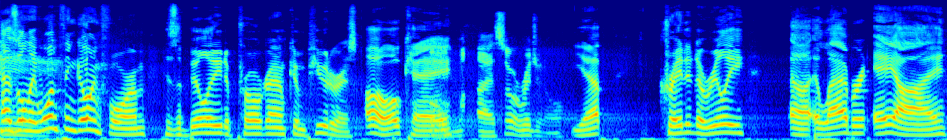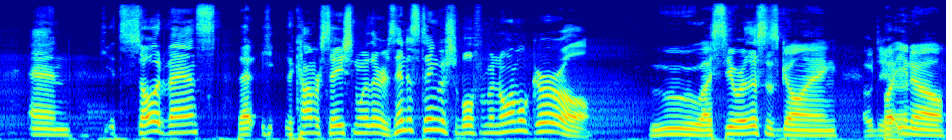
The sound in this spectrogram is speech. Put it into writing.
Has only one thing going for him his ability to program computers. Oh, okay. Oh my, so original. Yep. Created a really uh, elaborate AI, and it's so advanced that he, the conversation with her is indistinguishable from a normal girl. Ooh, I see where this is going. Oh dear. But you know,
